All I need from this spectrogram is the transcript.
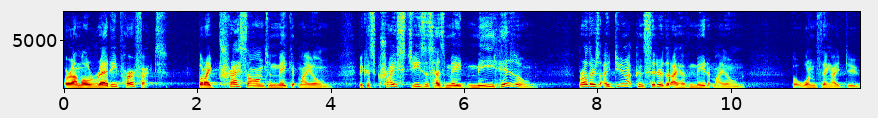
or am already perfect, but I press on to make it my own, because Christ Jesus has made me his own. Brothers, I do not consider that I have made it my own, but one thing I do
